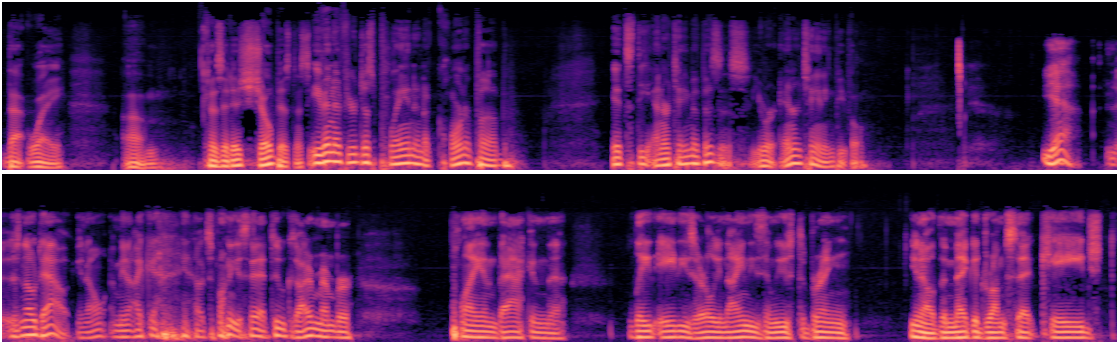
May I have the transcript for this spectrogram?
that way because um, it is show business. Even if you're just playing in a corner pub it's the entertainment business. You're entertaining people. Yeah there's no doubt you know? I mean i can you know it's funny you say that too because i remember playing back in the late 80s, early 90s, and we used to bring, you know, the mega drum set, caged,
